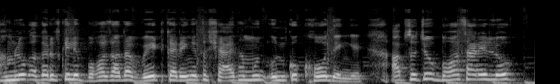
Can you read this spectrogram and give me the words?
हम लोग अगर उसके लिए बहुत ज़्यादा वेट करेंगे तो शायद हम उन, उनको खो देंगे। आप सोचो बहुत सारे लोग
